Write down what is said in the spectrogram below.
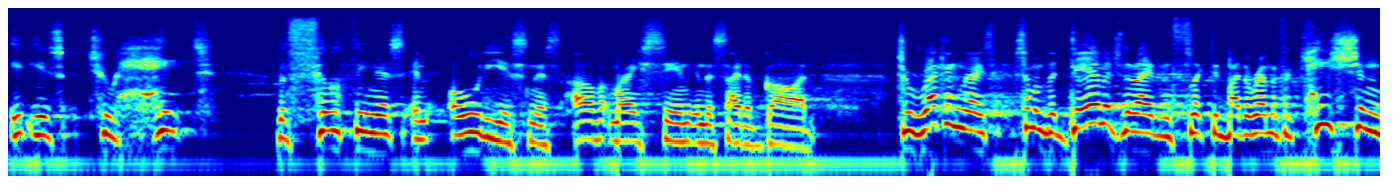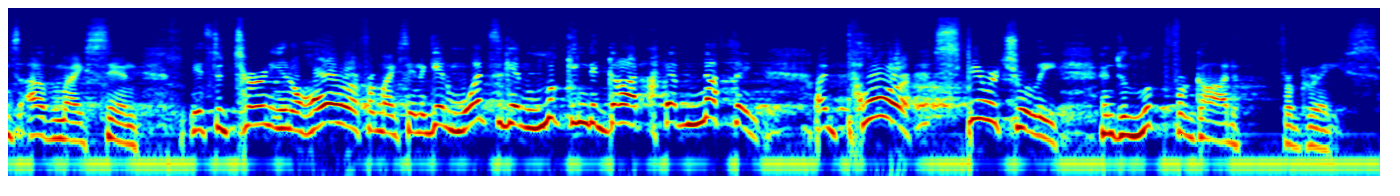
It is to hate the filthiness and odiousness of my sin in the sight of God to recognize some of the damage that I've inflicted by the ramifications of my sin. It's to turn in horror from my sin. Again, once again, looking to God. I have nothing. I'm poor spiritually. And to look for God for grace.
